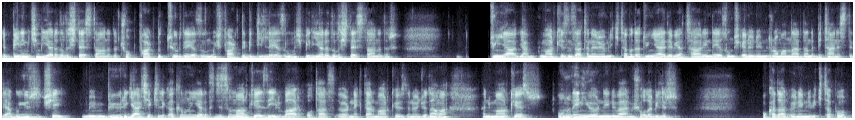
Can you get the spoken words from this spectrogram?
Ya benim için bir yaratılış destanıdır. Çok farklı türde yazılmış, farklı bir dille yazılmış bir yaratılış destanıdır dünya yani Marquez'in zaten en önemli kitabı da dünya edebiyat tarihinde yazılmış en önemli romanlardan da bir tanesidir. Yani bu yüz şey büyülü gerçekçilik akımının yaratıcısı Marquez değil. Var o tarz örnekler Marquez'den önce de ama hani Marquez onun en iyi örneğini vermiş olabilir. O kadar önemli bir kitap o.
